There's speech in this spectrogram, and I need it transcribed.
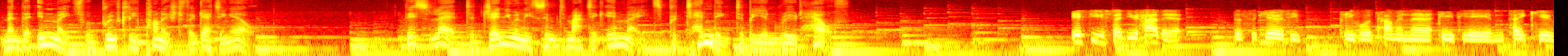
meant that inmates were brutally punished for getting ill. This led to genuinely symptomatic inmates pretending to be in rude health. If you said you had it, the security people would come in their PPE and take you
